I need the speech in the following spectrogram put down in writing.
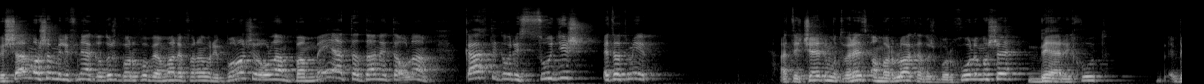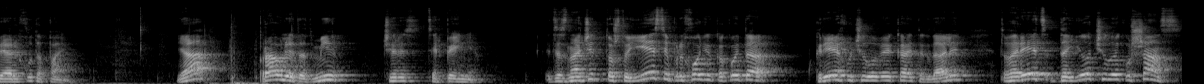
ושאל משה מלפני הקדוש ברוך הוא ואמר לפניו ריבונו של עולם, במה אתה דן את העולם? Как ты, говоришь, судишь этот мир? Отвечает ему Творец, Амарлу Акадуш Барху Маше, Беарихут, Беарихут Апайм. Я правлю этот мир через терпение. Это значит, то, что если приходит какой-то грех у человека и так далее, Творец дает человеку шанс,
